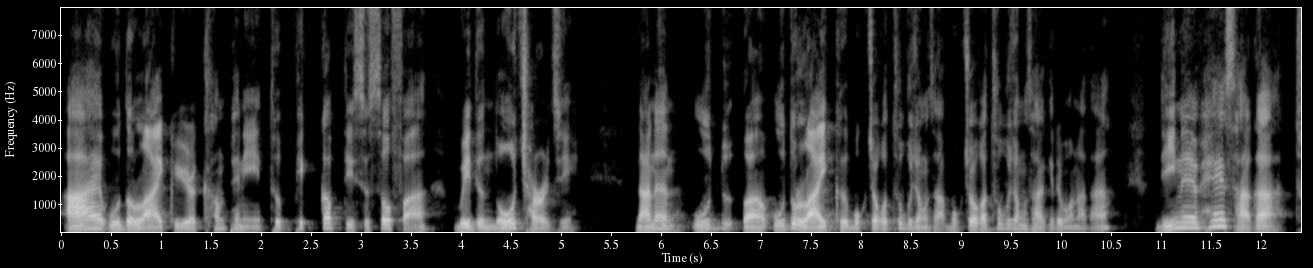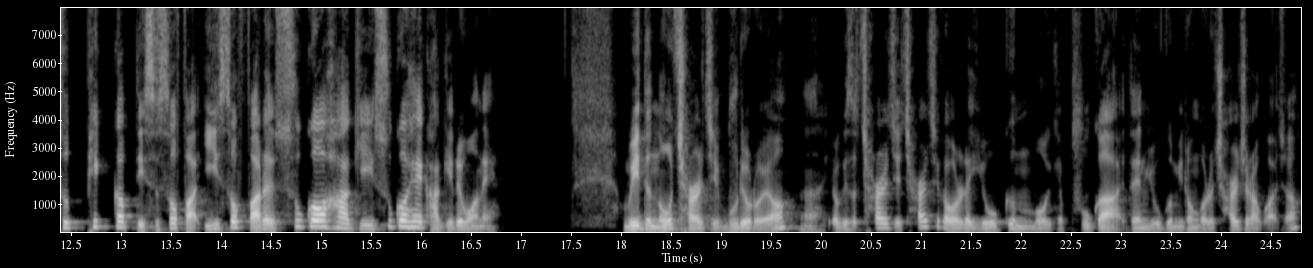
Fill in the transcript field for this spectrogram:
I would like your company to pick up this sofa with no charge. 나는 would, 아, would like 목적어 투부정사, 목적어가 투부정사 하기를 원하다. 니네 회사가 to pick up this sofa, 이 소파를 수거하기, 수거해 가기를 원해. with no charge, 무료로요. 어, 여기서 charge, charge가 원래 요금, 뭐 이렇게 부과된 요금 이런 거를 charge라고 하죠.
